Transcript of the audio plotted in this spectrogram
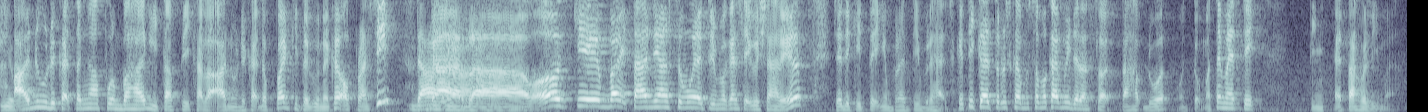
Ya. Anu dekat tengah pun bahagi. Tapi kalau anu dekat depan, kita gunakan operasi Darab. darab. Okey, baik. Tahniah semua dan terima kasih Cikgu Syahril. Jadi, kita ingin berhenti berehat seketika. Teruskan bersama kami dalam slot tahap 2 untuk matematik eh, tahun 5.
